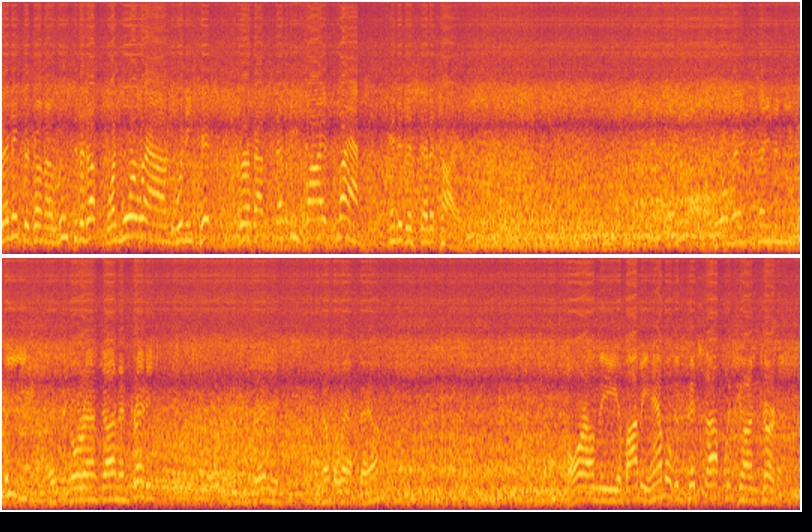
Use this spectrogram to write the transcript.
Fennig. They're going to loosen it up one more round when he pits for about 75 laps into this set of tires. Still maintaining the lead as they go around John Andretti. Andretti another lap down. More on the Bobby Hamilton pit stop with John Kernan.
